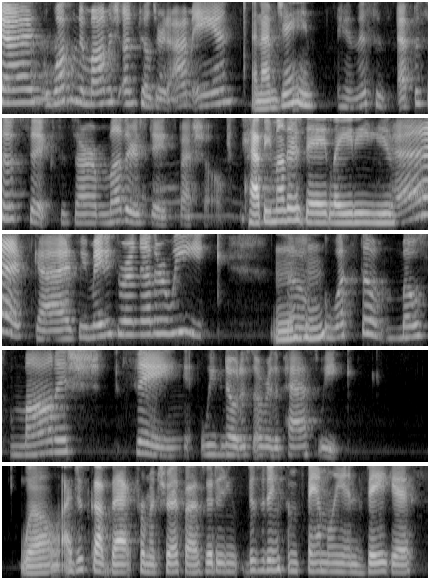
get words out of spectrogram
guys, welcome to Momish Unfiltered. I'm Ann, And I'm Jane. and this is episode six. It's our Mother's Day special. Happy Mother's Day, ladies. Yes, guys, we made it through another week. So, Mhm. what's the most momish thing we've noticed over the past week? Well, I just got back from a trip. I was visiting, visiting some family in Vegas.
